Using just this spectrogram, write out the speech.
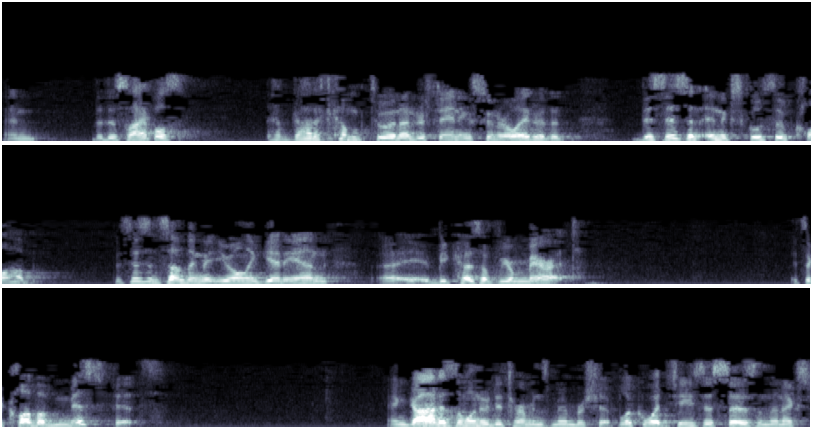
And the disciples have got to come to an understanding sooner or later that this isn't an exclusive club. This isn't something that you only get in uh, because of your merit. It's a club of misfits. And God is the one who determines membership. Look at what Jesus says in the next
